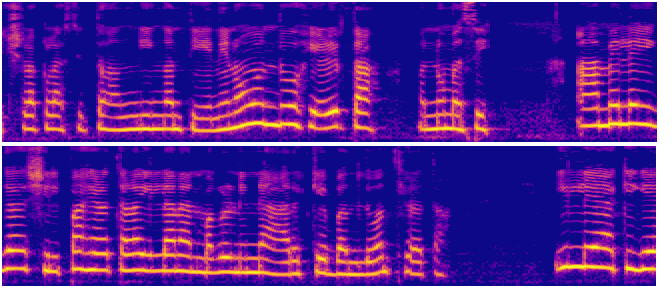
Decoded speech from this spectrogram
ಎಕ್ಸ್ಟ್ರಾ ಕ್ಲಾಸ್ ಇತ್ತು ಹಂಗೆ ಹಿಂಗಂತ ಏನೇನೋ ಒಂದು ಹೇಳ್ತಾ ಅನ್ನು ಮಸಿ. ಆಮೇಲೆ ಈಗ ಶಿಲ್ಪ ಹೇಳ್ತಾಳ, ಇಲ್ಲ ನನ್ನ ಮಗಳು ನಿನ್ನೆ ಆರಕ್ಕೆ ಬಂದ್ಲು ಅಂತ ಹೇಳ್ತಾ. ಇಲ್ಲೇ ಆಕೆಗೆ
